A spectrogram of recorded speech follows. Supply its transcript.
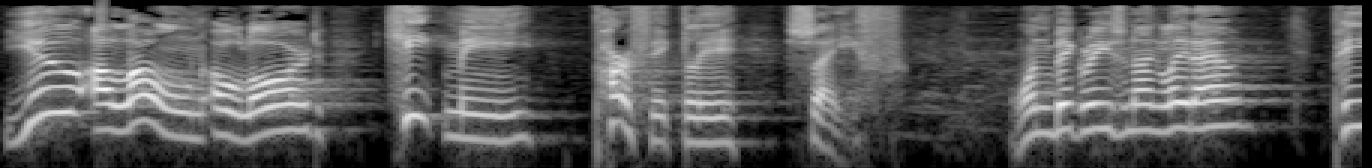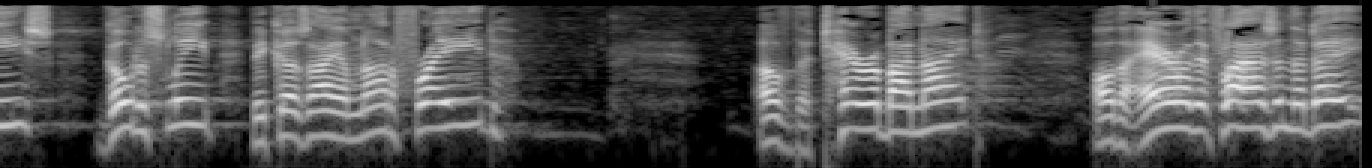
You alone, O Lord, keep me perfectly safe. One big reason I can lay down, peace, go to sleep, because I am not afraid of the terror by night, or the arrow that flies in the day,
